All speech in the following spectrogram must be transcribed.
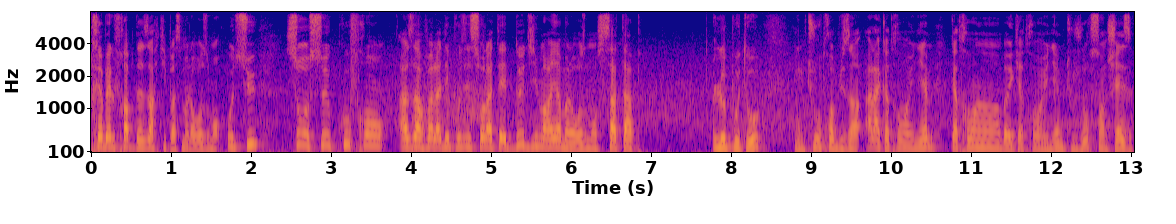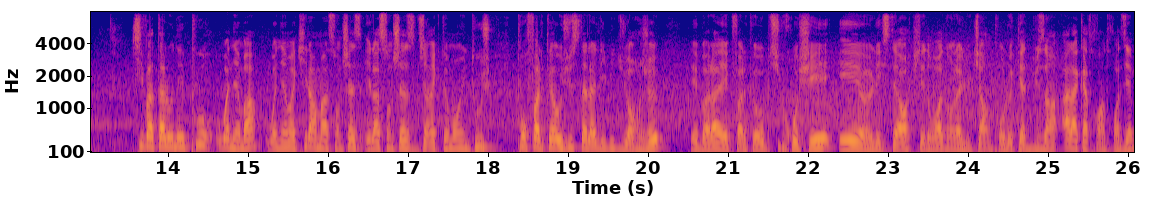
Très belle frappe d'Hazard qui passe malheureusement au-dessus. Sur ce coup franc, Hazard va la déposer sur la tête de Di Maria. Malheureusement, ça tape le poteau. Donc, toujours 3 buts à 1 à la 81e. 80, 81e, toujours. Sanchez qui va talonner pour Wanyama. Wanyama qui l'arme à Sanchez. Et là, Sanchez directement une touche pour Falcao juste à la limite du hors-jeu. Et bah là, avec Falcao, petit crochet et euh, l'extérieur pied droit dans la lucarne pour le 4 buts 1 à la 83e.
